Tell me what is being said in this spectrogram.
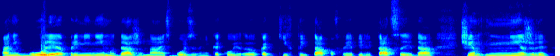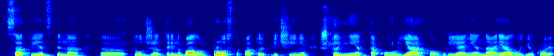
они более применимы даже на использование э, каких-то этапов реабилитации, да, чем нежели, соответственно, тот же тринобаллон просто по той причине, что нет такого яркого влияния на реологию крови.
